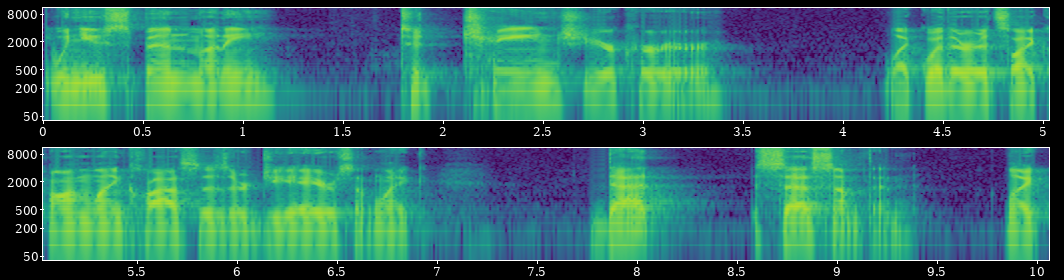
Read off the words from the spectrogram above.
when you spend money to change your career, like whether it's like online classes or GA or something like that says something. Like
